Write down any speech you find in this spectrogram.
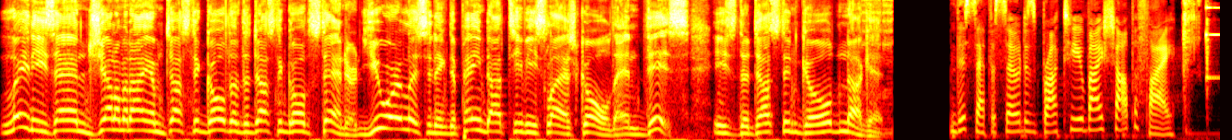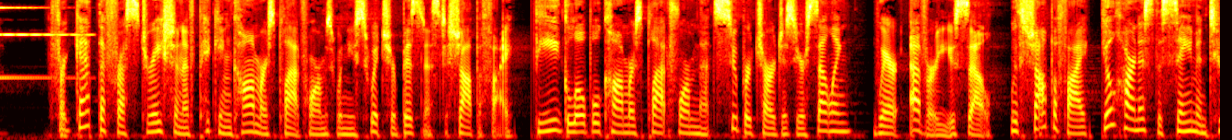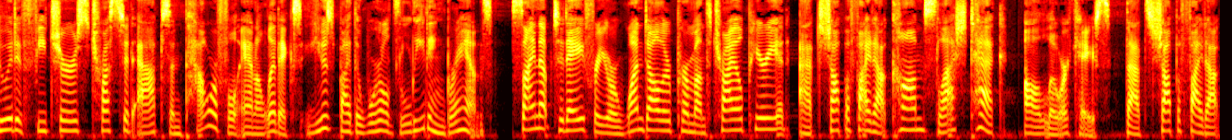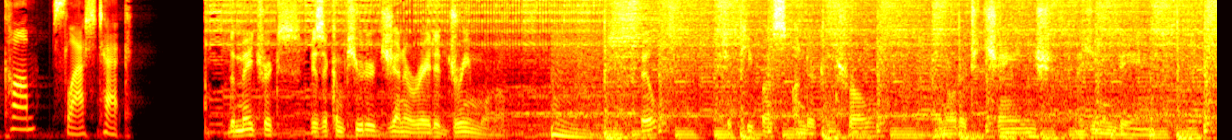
Ladies and gentlemen, I am Dustin Gold of the Dustin Gold Standard. You are listening to Paine.tv slash gold, and this is the Dustin Gold Nugget. This episode is brought to you by Shopify. Forget the frustration of picking commerce platforms when you switch your business to Shopify, the global commerce platform that supercharges your selling wherever you sell. With Shopify, you'll harness the same intuitive features, trusted apps, and powerful analytics used by the world's leading brands. Sign up today for your $1 per month trial period at shopify.com slash tech, all lowercase. That's shopify.com slash tech. The Matrix is a computer-generated dream world built to keep us under control in order to change a human being.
